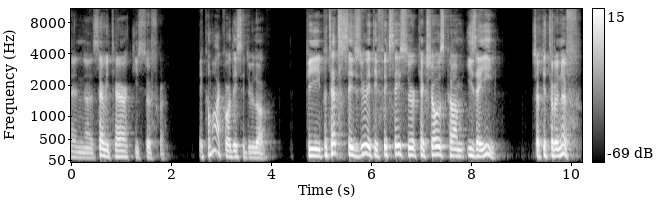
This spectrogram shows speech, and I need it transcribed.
un serviteur qui souffre. Et comment accorder ces deux-là? Puis peut-être ses yeux étaient fixés sur quelque chose comme Isaïe, chapitre 9,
